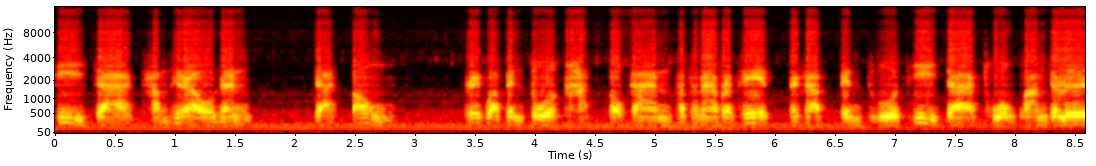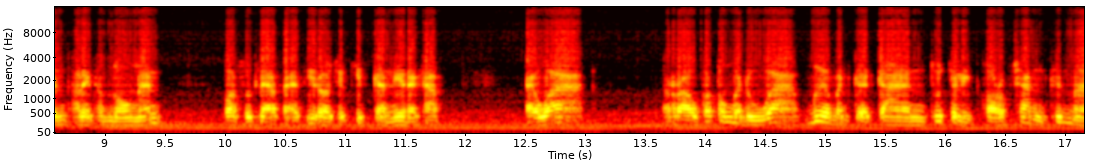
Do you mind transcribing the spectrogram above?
ที่จะทำให้เรานั้นจะต้องเรียกว่าเป็นตัวขัดต่อการพัฒนาประเทศนะครับ เป็นตัวที่จะถ่วงความเจริญอะไรทำนองนั้นก็สุดแล้วแต่ที่เราจะคิดกันนี่นะครับ แต่ว่าเราก็ต้องมาดูว่าเมื่อมันเกิดการทุจริตคอร์รัปชันขึ้นมา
